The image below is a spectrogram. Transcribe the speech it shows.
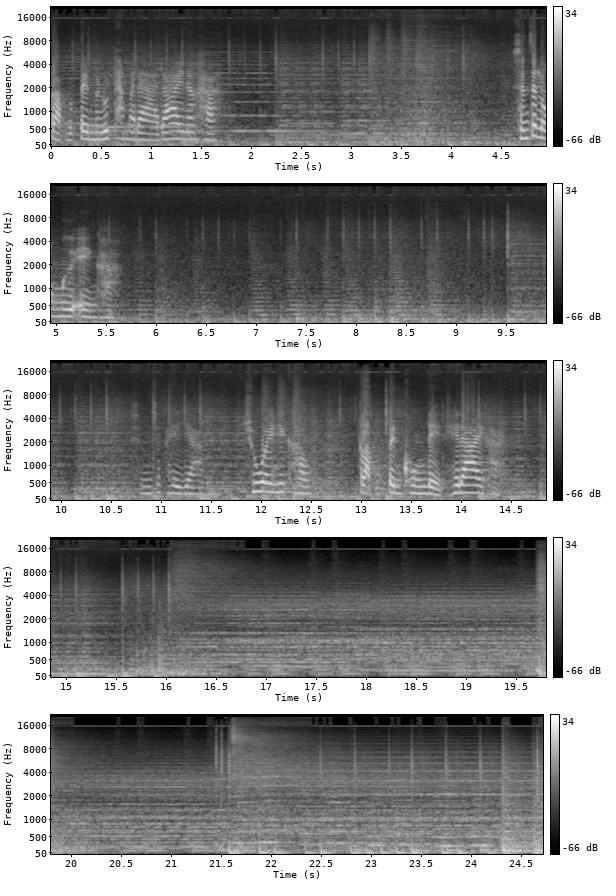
กลับมาเป็นมนุษย์ธรรมดาได้นะคะ ฉันจะลงมือเองค่ะ ฉันจะพยายามช่วยให้เขากลับเป็นคงเดชให้ได้ค่ะ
